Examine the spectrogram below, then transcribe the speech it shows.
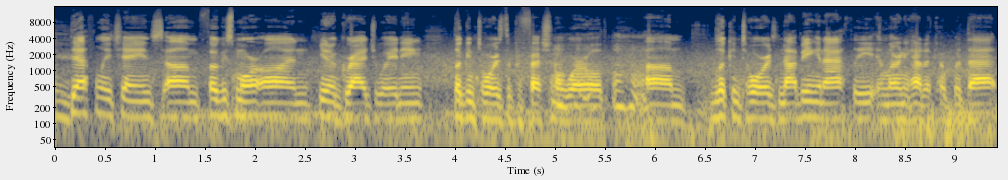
have definitely changed. Um, focus more on you know graduating, looking towards the professional Mm-hmm, world, Um, looking towards not being an athlete and learning how to cope with that.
